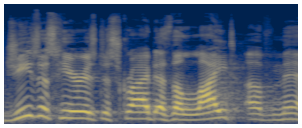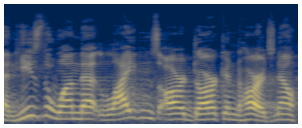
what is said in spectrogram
Jesus here is described as the light of men. He's the one that lightens our darkened hearts. Now,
